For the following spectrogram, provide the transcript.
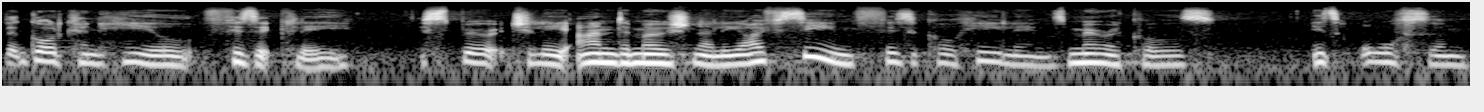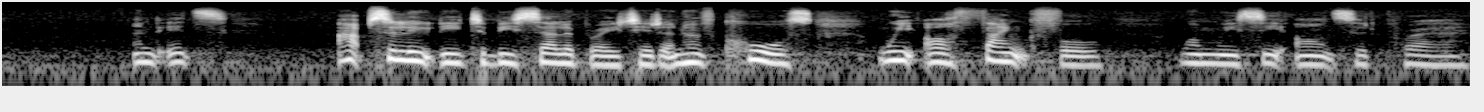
that God can heal physically, spiritually, and emotionally. I've seen physical healings, miracles. It's awesome. And it's absolutely to be celebrated. And of course, we are thankful when we see answered prayer.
